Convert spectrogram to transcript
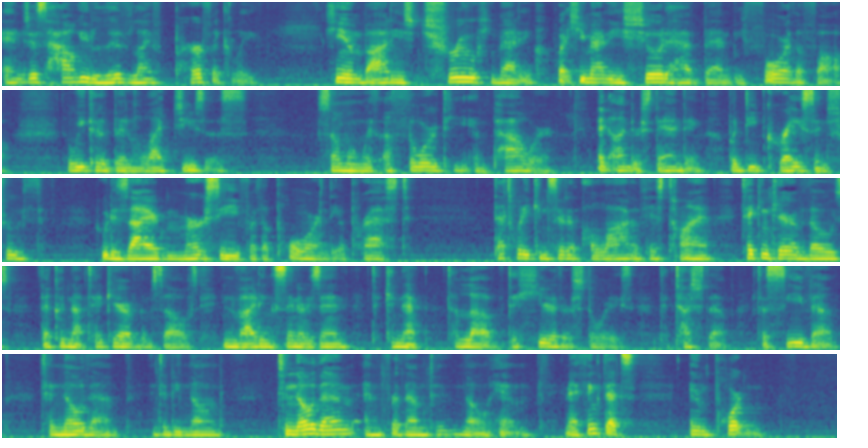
and just how he lived life perfectly. He embodies true humanity, what humanity should have been before the fall. That we could have been like Jesus, someone with authority and power and understanding, but deep grace and truth, who desired mercy for the poor and the oppressed. That's what he considered a lot of his time, taking care of those that could not take care of themselves, inviting sinners in to connect, to love, to hear their stories, to touch them, to see them, to know them, and to be known, to know them and for them to know him. And I think that's important.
